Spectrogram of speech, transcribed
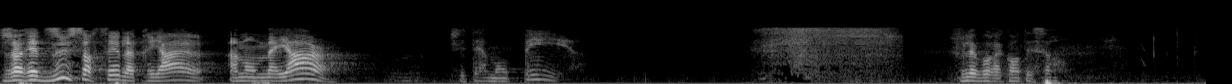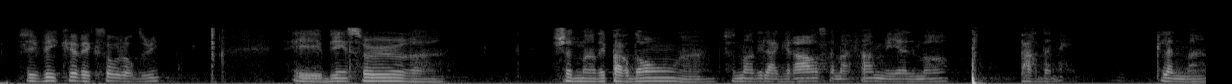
j'aurais dû sortir de la prière à mon meilleur. J'étais à mon pire. Je voulais vous raconter ça. J'ai vécu avec ça aujourd'hui. Et bien sûr, euh, j'ai demandé pardon, euh, j'ai demandé la grâce à ma femme et elle m'a pardonner pleinement.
